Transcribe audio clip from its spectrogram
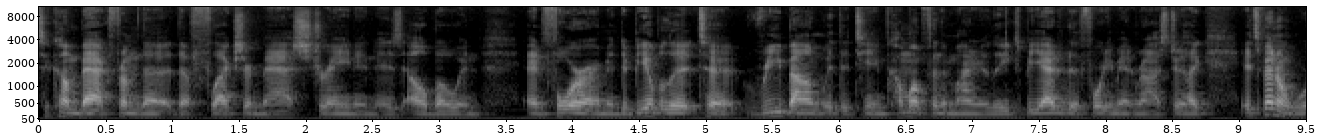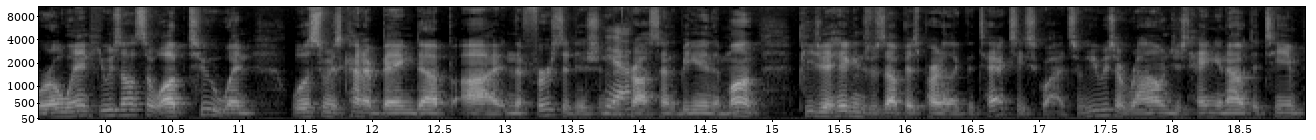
to come back from the, the flexor mass strain in his elbow and, and forearm and to be able to, to rebound with the team, come up from the minor leagues, be added to the 40 man roster. Like, it's been a whirlwind. He was also up, too, when Willson was kind of banged up uh, in the first edition Yeah. of the cross at the beginning of the month. PJ Higgins was up as part of like the taxi squad. So he was around just hanging out the team,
